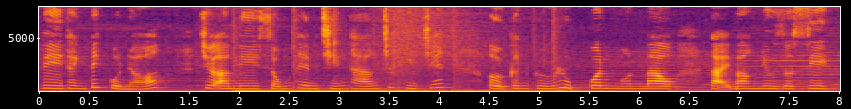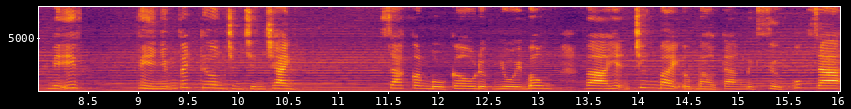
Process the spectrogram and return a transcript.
vì thành tích của nó Chờ Ami sống thêm 9 tháng trước khi chết ở căn cứ lục quân Monmouth tại bang New Jersey, Mỹ vì những vết thương trong chiến tranh. Xác con bồ câu được nhồi bông và hiện trưng bày ở Bảo tàng Lịch sử Quốc gia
